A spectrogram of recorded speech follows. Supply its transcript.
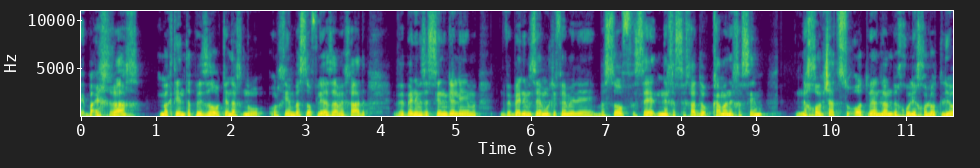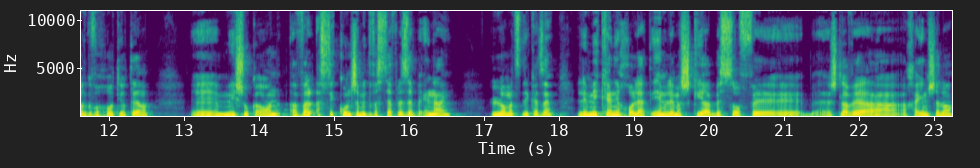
אה, בהכרח מקטין את הפיזור כי אנחנו הולכים בסוף ליזם אחד ובין אם זה סינגלים ובין אם זה multi family בסוף זה נכס אחד או כמה נכסים. נכון שהתשואות בנדל"ן בחו"ל יכולות להיות גבוהות יותר משוק ההון אבל הסיכון שמתווסף לזה בעיניי לא מצדיק את זה. למי כן יכול להתאים? למשקיע בסוף אה, אה, שלבי החיים שלו,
